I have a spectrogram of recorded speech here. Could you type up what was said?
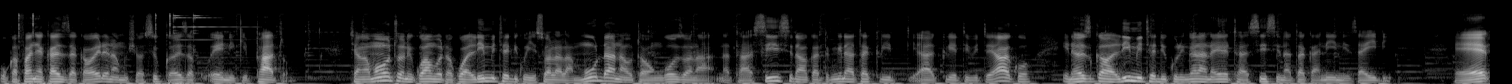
ukafanya kazi za kawaida na mwisho wa siku ukaweza kueni kipato. Changamoto ni kwamba utakuwa limited kwenye swala la muda na utaongozwa na, na taasisi na wakati mwingine hata uh, creativity yako inaweza ikawa limited kulingana na ile taasisi inataka nini zaidi. Eh,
